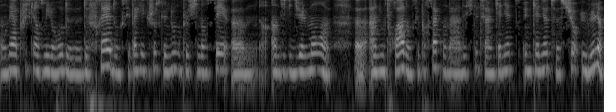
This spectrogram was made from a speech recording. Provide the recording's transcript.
on est à plus de 15 000 euros de, frais, donc c'est pas quelque chose que nous on peut financer individuellement à nous trois, donc c'est pour ça qu'on a décidé de faire une cagnotte, une cagnotte sur Ulule.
